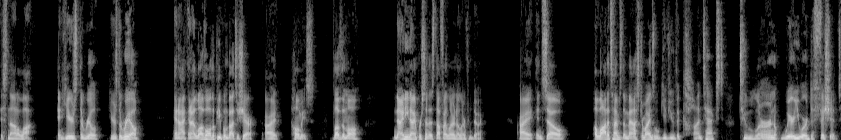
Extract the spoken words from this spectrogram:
It's not a lot. And here's the real, here's the real. And I and I love all the people I'm about to share. All right. Homies. Love them all. 99% of the stuff I learned, I learned from doing. All right. And so a lot of times the masterminds will give you the context to learn where you are deficient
